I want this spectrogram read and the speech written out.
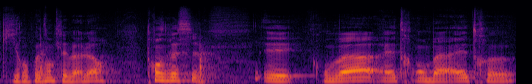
qui représentent les valeurs transgressive et qu'on va être, on va être, euh,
